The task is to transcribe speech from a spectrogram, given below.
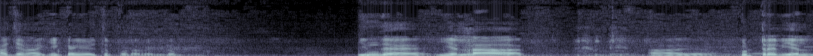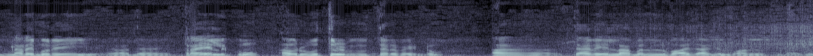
ஆஜராகி கையெழுத்து போட வேண்டும். இந்த எல்லா குற்றவியல் நடைமுறை அந்த ட்ரையலுக்கும் அவர் ஒத்துழைப்பு தர வேண்டும். தேவையில்லாமல் வாய்தாக்கள் வாங்கக்கூடாது.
